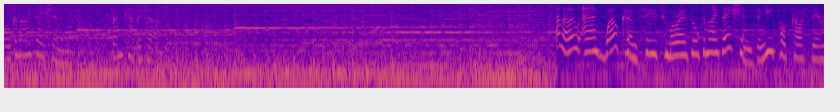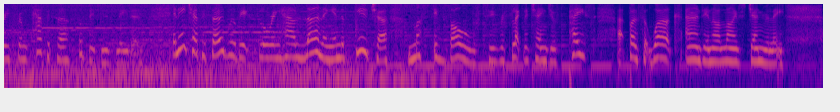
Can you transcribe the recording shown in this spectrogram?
Organisations from Capita. Hello, and welcome to Tomorrow's Organisations, a new podcast series from Capita for business leaders. In each episode, we'll be exploring how learning in the future must evolve to reflect the change of pace, uh, both at work and in our lives generally.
